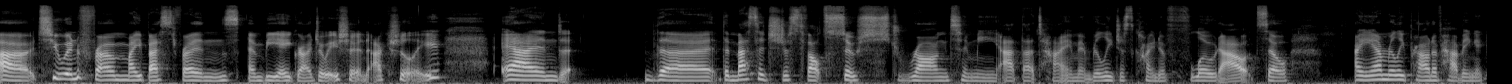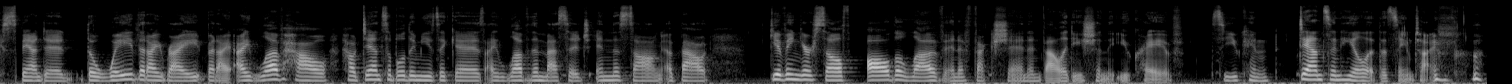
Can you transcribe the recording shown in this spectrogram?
uh, to and from my best friend's MBA graduation, actually. And the the message just felt so strong to me at that time. It really just kind of flowed out. So I am really proud of having expanded the way that I write, but I, I love how how danceable the music is. I love the message in the song about giving yourself all the love and affection and validation that you crave so you can dance and heal at the same time.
